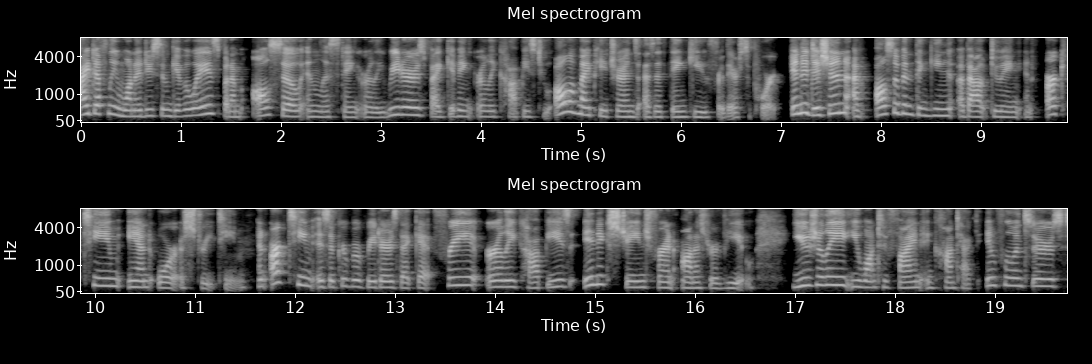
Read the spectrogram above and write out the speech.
I definitely want to do some giveaways, but I'm also enlisting early readers by giving early copies to all of my patrons as a thank you for their support. In addition, I've also been thinking about doing an ARC team and or a street team. An ARC team is a group of readers that get free early copies in exchange for an honest review. Usually you want to find and contact influencers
